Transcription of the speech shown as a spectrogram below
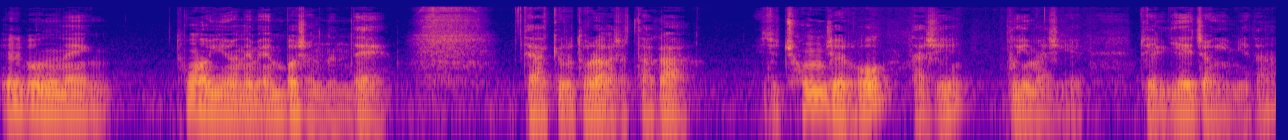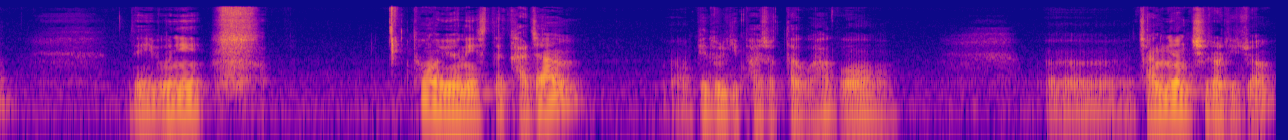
일본은행 통화위원회 멤버셨는데 대학교로 돌아가셨다가 이제 총재로 다시 부임하시게 될 예정입니다. 근데 이분이 통화위원회 있을 때 가장 어, 비둘기파셨다고 하고 어, 작년 7월이죠.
